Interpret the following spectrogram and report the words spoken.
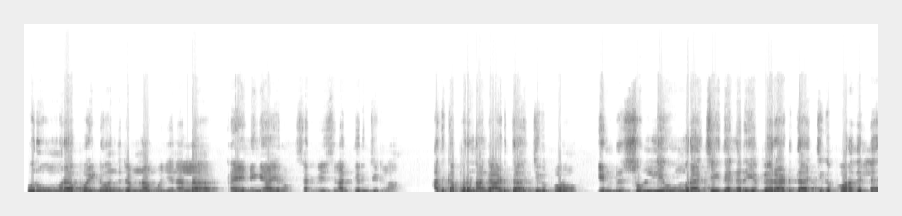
ஒரு உம்ரா போயிட்டு வந்துட்டோம்னா கொஞ்சம் நல்லா ட்ரைனிங் ஆயிரும். சர்வீஸ் எல்லாம் தெரிஞ்சுக்கலாம். அதுக்கப்புறம் நாங்க அடுத்த அஜுக்கு போறோம். என்று சொல்லி உம்ரா செய்த நிறைய பேர் அடுத்த அஜுக்கு போறதில்லை.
